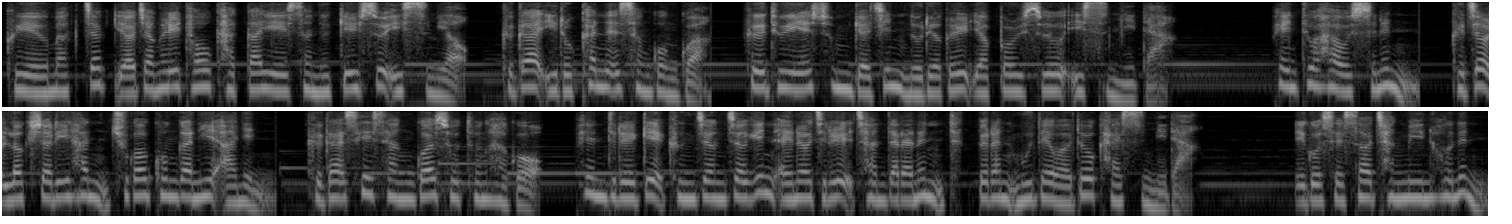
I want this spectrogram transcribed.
그의 음악적 여정을 더 가까이에서 느낄 수 있으며 그가 이룩한 성공과 그 뒤에 숨겨진 노력을 엿볼 수 있습니다. 펜트하우스는 그저 럭셔리한 주거 공간이 아닌 그가 세상과 소통하고 팬들에게 긍정적인 에너지를 전달하는 특별한 무대와도 같습니다. 이곳에서 장민호는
